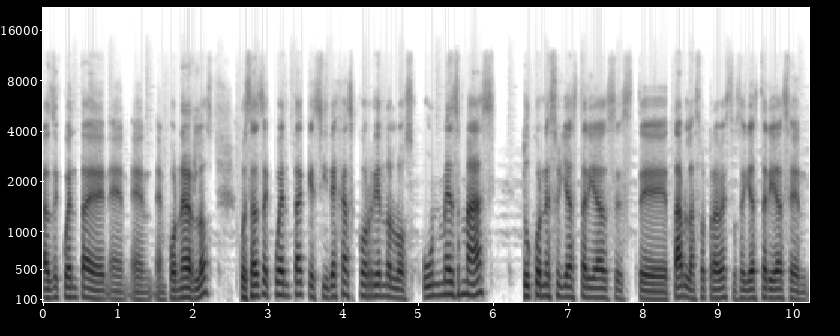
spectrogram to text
haz de cuenta en, ponerlos, pues haz de cuenta que si dejas corriéndolos un mes más, tú con eso ya estarías este, tablas otra vez, o sea, ya estarías en,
